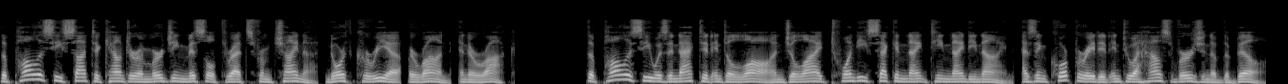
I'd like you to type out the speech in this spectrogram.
The policy sought to counter emerging missile threats from China, North Korea, Iran, and Iraq. The policy was enacted into law on July 22, 1999, as incorporated into a House version of the bill.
